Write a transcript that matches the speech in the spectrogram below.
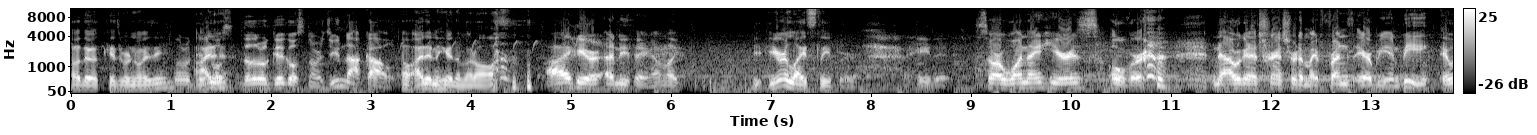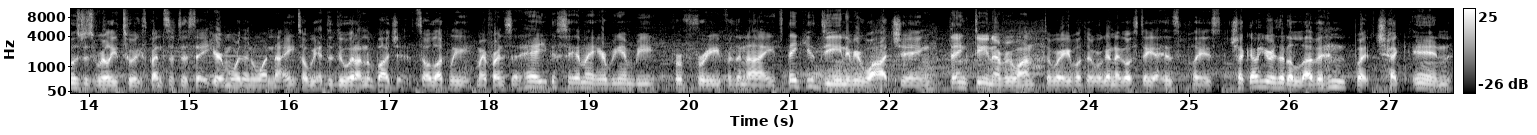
Oh, the kids were noisy. Little giggles, the little giggle snores. You knock out. oh, I didn't hear them at all. I hear anything. I'm like, You're a light sleeper. I hate it. So our one night here is over. now we're gonna transfer to my friend's Airbnb. It was just really too expensive to stay here more than one night, so we had to do it on a budget. So luckily, my friend said, hey, you can stay at my Airbnb for free for the night. Thank you, Dean, if you're watching. Thank Dean, everyone. So we're able to, we're gonna go stay at his place. Check out here is at 11, but check in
